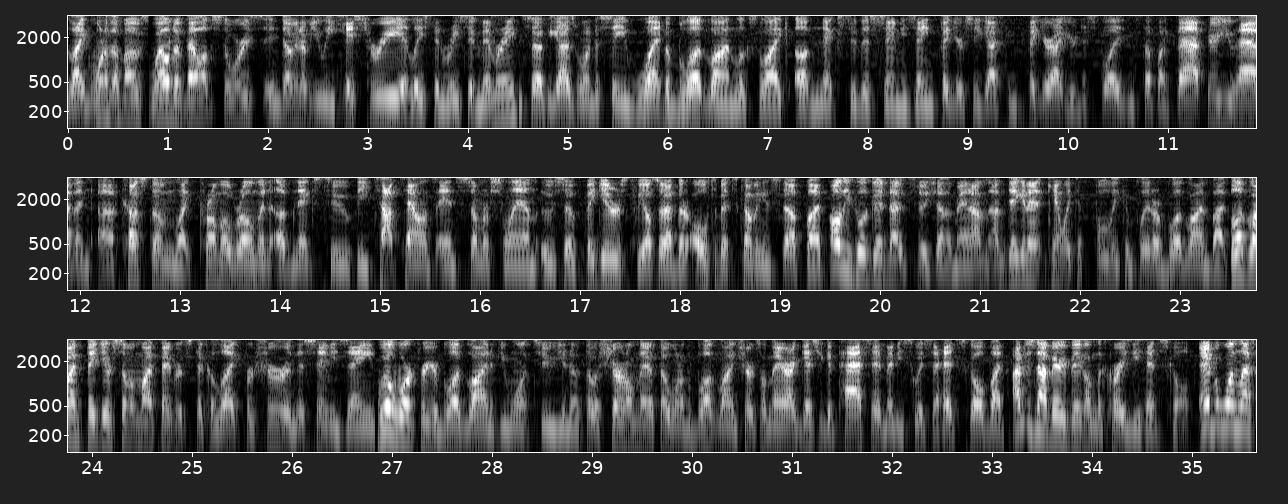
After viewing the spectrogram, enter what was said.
like, one of the most well-developed stories in WWE history, at least in recent memory. So if you guys wanted to see what the Bloodline looks like up next to this Sami Zayn figure so you guys can figure out your displays and stuff like that, here you have a custom, like, promo Roman up next to the Top Talents and SummerSlam Uso figures. We also have their Ultimates coming and stuff, but all these look good next to each other, man. I'm, I'm digging it. Can't wait to fully complete our Bloodline, but Bloodline figures, some of my favorites to collect for sure, and this Sami Zayn will work for your Bloodline if you want to, you know, throw a shirt on there, throw one of the Bloodline shirts on there. I guess you could pass it, maybe switch the head sculpt, but I'm just not very big on the crazy head sculpt. And for one last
